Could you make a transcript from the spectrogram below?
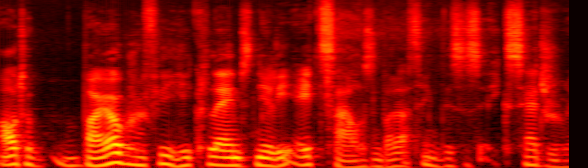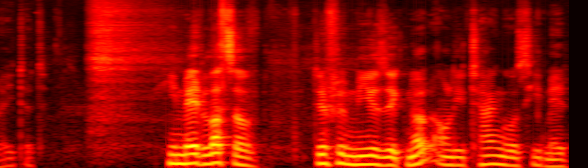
autobiography, he claims nearly 8,000, but I think this is exaggerated. He made lots of different music, not only tangos, he made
